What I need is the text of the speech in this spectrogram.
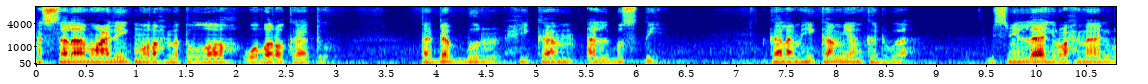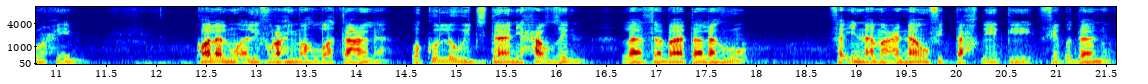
Assalamualaikum warahmatullahi wabarakatuh. Tadabbur Hikam Al-Busti. Kalam hikam yang kedua. Bismillahirrahmanirrahim. Qala al-muallif rahimahullah ta'ala, wa kullu wijdani hazzin la thabata lahu fa inna ma'nahu fit tahqiqi fiqdanu.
